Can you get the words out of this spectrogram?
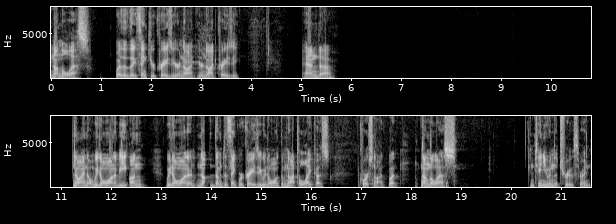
Nonetheless, whether they think you're crazy or not, you're not crazy. And uh, no, I know. We don't want to be un. We don't want to not, them to think we're crazy. We don't want them not to like us. Of course not. But nonetheless, continue in the truth, right?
